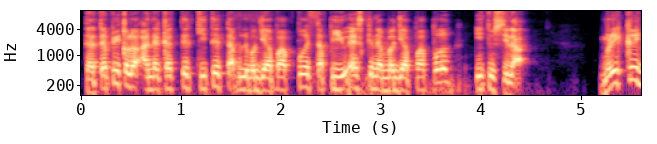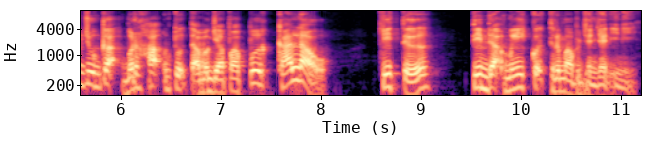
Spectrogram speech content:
Tetapi kalau anda kata kita tak perlu bagi apa-apa tapi US kena bagi apa-apa, itu silap. Mereka juga berhak untuk tak bagi apa-apa kalau kita tidak mengikut terma perjanjian ini.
